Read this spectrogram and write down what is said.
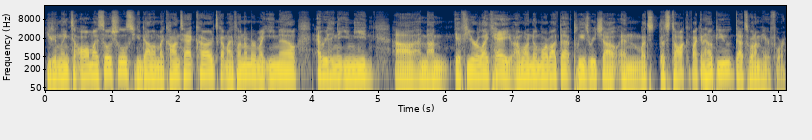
you can link to all my socials, you can download my contact card, it's got my phone number, my email, everything that you need. Uh, and I'm, if you're like, hey, I want to know more about that, please reach out and let's let's talk. If I can help you, that's what I'm here for.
